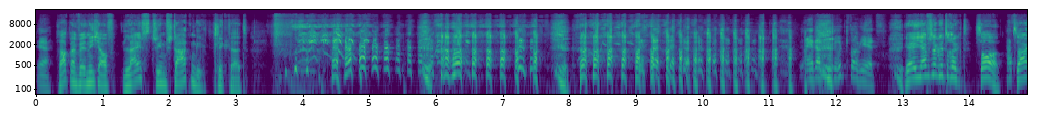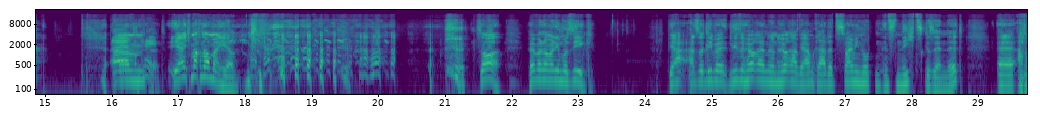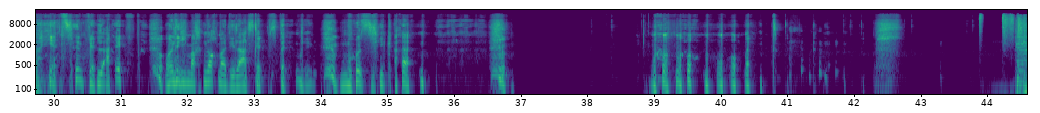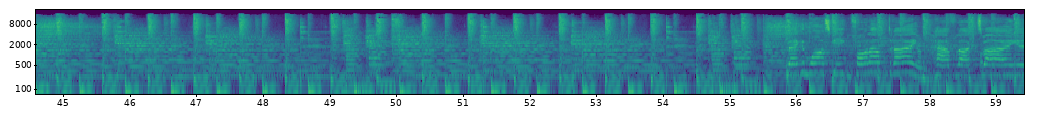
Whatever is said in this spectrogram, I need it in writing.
Ja. Rat mal, wer nicht auf Livestream starten geklickt hat. Ey, dann drück doch jetzt. Ja, ich habe schon gedrückt. So, zack. Ähm, okay. Ja, ich mache nochmal hier. so, hören wir nochmal die Musik. Wir, also, liebe, liebe Hörerinnen und Hörer, wir haben gerade zwei Minuten ins Nichts gesendet. Äh, aber jetzt sind wir live und ich mache nochmal die Last Game Standing Musik an. Moment. Dragon Wars gegen Fallout 3 und Half-Life 2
